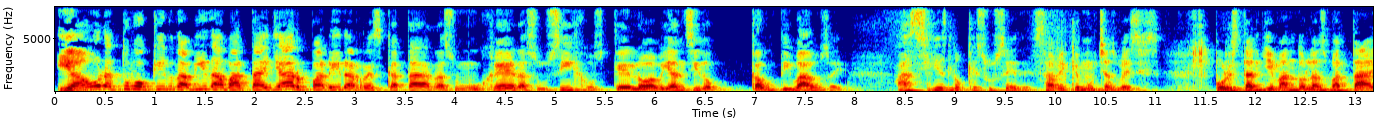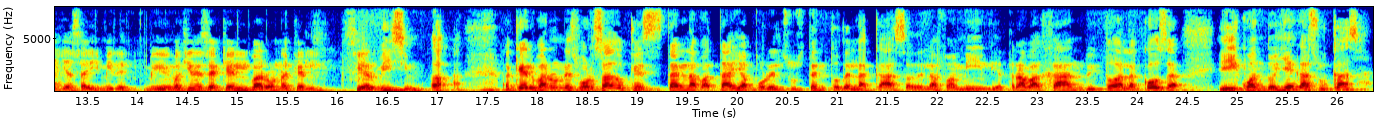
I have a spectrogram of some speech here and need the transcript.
Y ahora tuvo que ir David a batallar para ir a rescatar a su mujer, a sus hijos, que lo habían sido cautivados ahí. Así es lo que sucede. Sabe que muchas veces por estar llevando las batallas ahí, mire, imagínense aquel varón, aquel siervísimo, aquel varón esforzado que está en la batalla por el sustento de la casa, de la familia, trabajando y toda la cosa, y cuando llega a su casa,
